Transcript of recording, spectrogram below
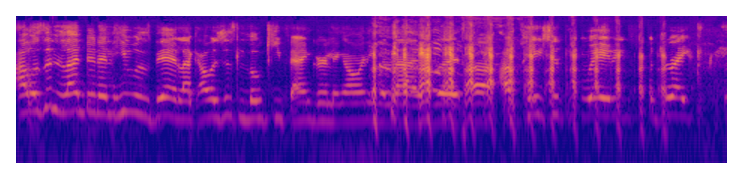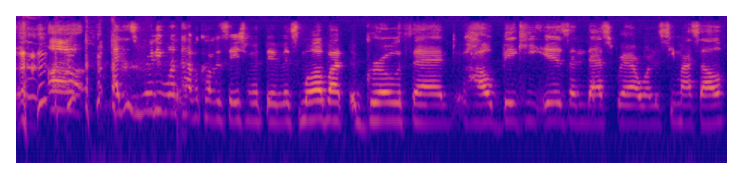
I was in London and he was there. Like I was just low key fangirling. I won't even lie, but uh, I'm patiently waiting for Drake. Uh, I just really want to have a conversation with him. It's more about growth and how big he is, and that's where I want to see myself.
